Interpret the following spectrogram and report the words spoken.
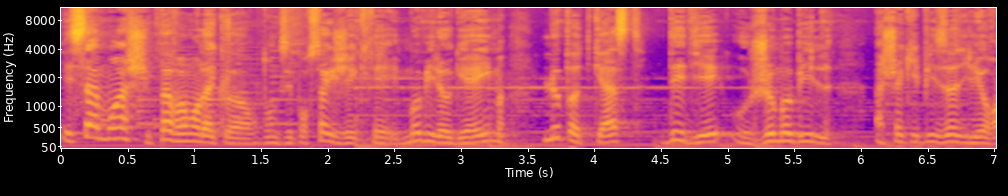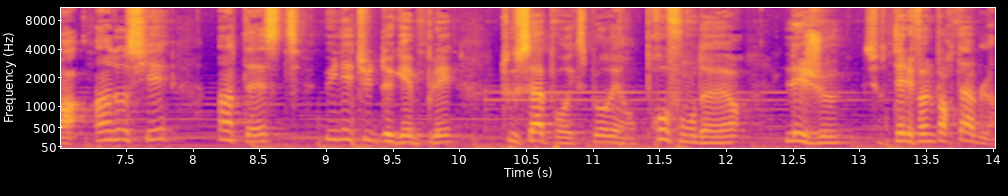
Et ça, moi, je suis pas vraiment d'accord. Donc c'est pour ça que j'ai créé Mobilo Game, le podcast dédié aux jeux mobiles. À chaque épisode, il y aura un dossier, un test, une étude de gameplay, tout ça pour explorer en profondeur les jeux sur téléphone portable.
